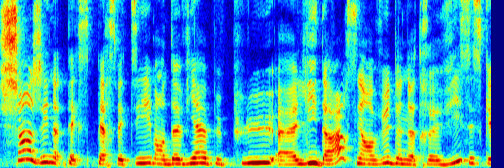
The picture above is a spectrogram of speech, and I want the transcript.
changer notre perspective. On devient un peu plus leader, si on veut, de notre vie. C'est ce que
